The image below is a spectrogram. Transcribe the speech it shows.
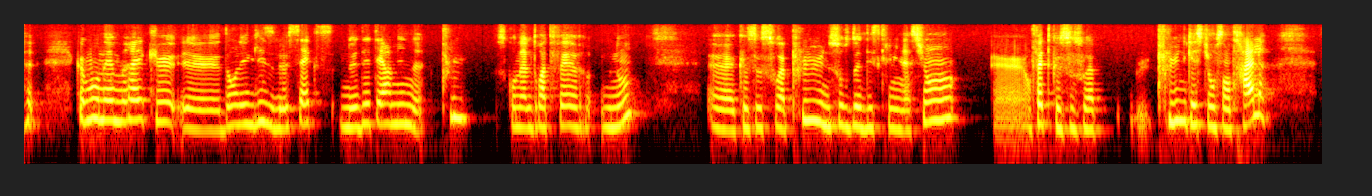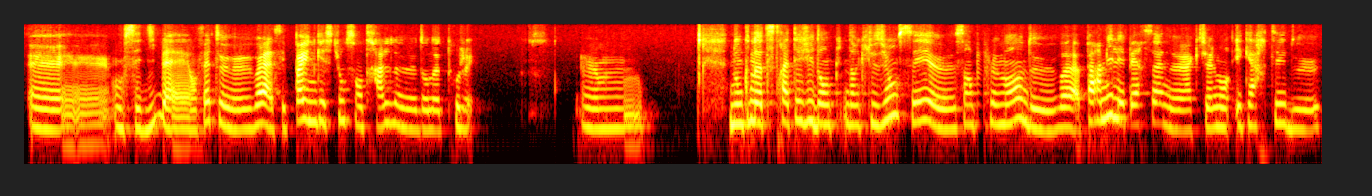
comme on aimerait que euh, dans l'Église le sexe ne détermine plus ce qu'on a le droit de faire ou non, que ce soit plus une source de discrimination, en fait que ce soit plus une question centrale, on s'est dit, ben, en fait, voilà, c'est pas une question centrale dans notre projet. Donc notre stratégie d'inclusion, c'est euh, simplement de, voilà, parmi les personnes euh, actuellement écartées de,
